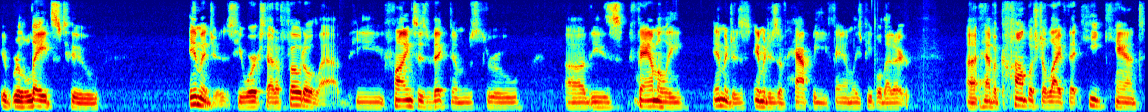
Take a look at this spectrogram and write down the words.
it relates to images. He works at a photo lab. He finds his victims through uh, these family images, images of happy families, people that are uh, have accomplished a life that he can't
